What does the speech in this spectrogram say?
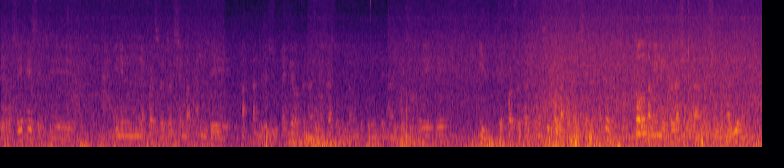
De los ejes, este, tienen un esfuerzo de tracción bastante, bastante superior en algunos casos, justamente por un tema de peso por eje y de esfuerzo de tracción en sí por la potencia de los motores. Todo también en relación a la presión de caldera. ¿no?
